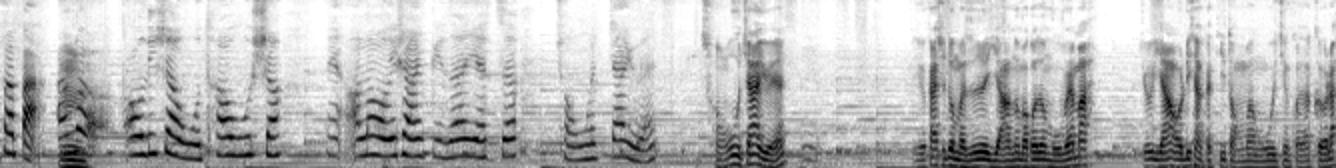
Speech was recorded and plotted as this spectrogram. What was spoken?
爸爸，阿拉屋里向下趟我想，拿，阿拉屋里向变成一只宠物家园。宠物家园，有介许多物事养，侬勿觉着麻烦吗？就养屋里向搿点动物，我已经觉着够了。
